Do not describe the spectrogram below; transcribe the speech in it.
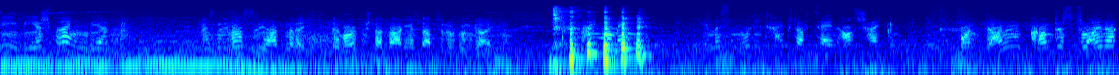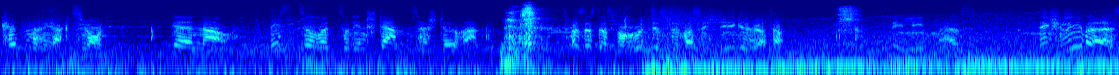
Die wir sprengen werden. Wissen Sie was? Sie hatten recht. Der Wolkenstadtwagen ist absolut ungeeignet. Wir müssen nur die Treibstoffzellen ausschalten. Und dann kommt es zu einer Kettenreaktion. Genau. Bis zurück zu den Sternenzerstörern. Das ist das Verrückteste, was ich je gehört habe. Sie lieben es. Ich liebe es.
